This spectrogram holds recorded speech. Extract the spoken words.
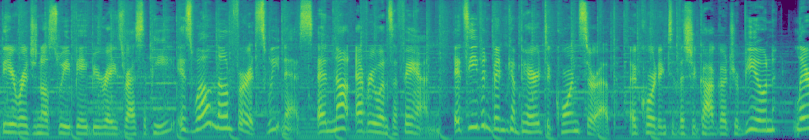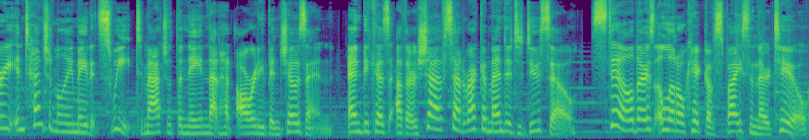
The original Sweet Baby Ray's recipe is well known for its sweetness, and not everyone's a fan. It's even been compared to corn syrup. According to the Chicago Tribune, Larry intentionally made it sweet to match with the name that had already been chosen, and because other chefs had recommended to do so. Still, there's a little kick of spice in there too,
